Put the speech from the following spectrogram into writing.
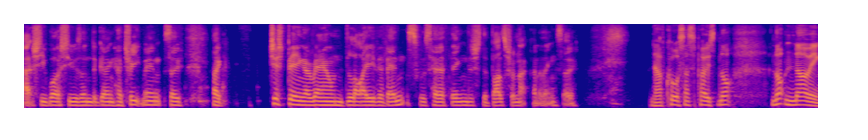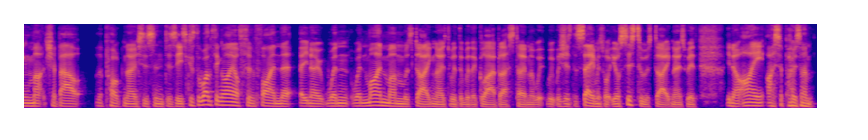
actually while she was undergoing her treatment. So like just being around live events was her thing. Just the buzz from that kind of thing. So now, of course, I suppose not not knowing much about the prognosis and disease because the one thing I often find that you know when when my mum was diagnosed with with a glioblastoma which is the same as what your sister was diagnosed with you know I I suppose I'm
